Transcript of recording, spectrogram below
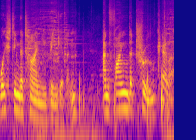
wasting the time you've been given, and find the true killer.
